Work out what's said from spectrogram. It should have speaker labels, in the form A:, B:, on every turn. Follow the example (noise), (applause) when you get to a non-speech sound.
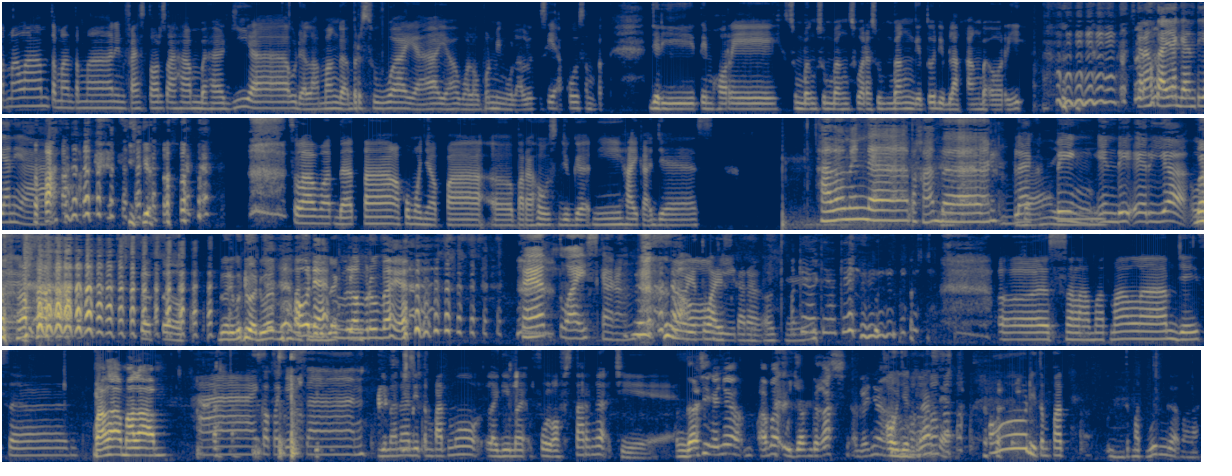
A: Selamat malam teman-teman investor saham bahagia. Udah lama nggak bersua ya, ya walaupun minggu lalu sih aku sempet jadi tim hore sumbang-sumbang suara sumbang gitu di belakang Mbak Ori. (laughs)
B: Sekarang saya gantian ya. (laughs)
A: Iya. Selamat datang. Aku mau nyapa eh, para host juga nih. Hai Kak Jess.
C: Halo Menda, apa kabar?
B: Blackpink in the area. Weh. (laughs)
A: Tutup. 2022 masih
B: Oh
A: jadi
B: udah
A: Blackpink.
B: belum berubah ya. (laughs)
C: Saya Twice sekarang. (laughs)
A: Oh, itu
B: Oh,
A: twice
B: gitu.
A: sekarang. Oke.
B: Oke oke oke.
A: Eh, selamat malam Jason.
D: Malam, malam.
B: Hai Koko Jason.
A: Gimana di tempatmu lagi full of star nggak, Cie?
D: Enggak sih, kayaknya apa hujan deras, agaknya.
A: Oh, hujan deras ya? Oh, di tempat di tempat gue enggak malah.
